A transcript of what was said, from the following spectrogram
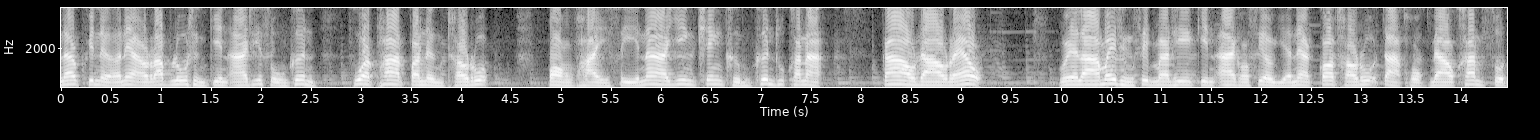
แล้วควินเอ๋อเนี่ยรับรู้ถึงกลิ่นอายที่สูงขึ้น พวดพลาดประหนึ่งทะลุป่องไผ่สีหน้ายิ่งเข่งขึมขึ้นทุกขณะ 9 ดาวแล้ว เวลาไม่ถึง 10นาทีกลิ่นอายของเสี่ยวเหยียนเนี่ยก็ทะลุจาก 6 ดาวขั้นสุด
